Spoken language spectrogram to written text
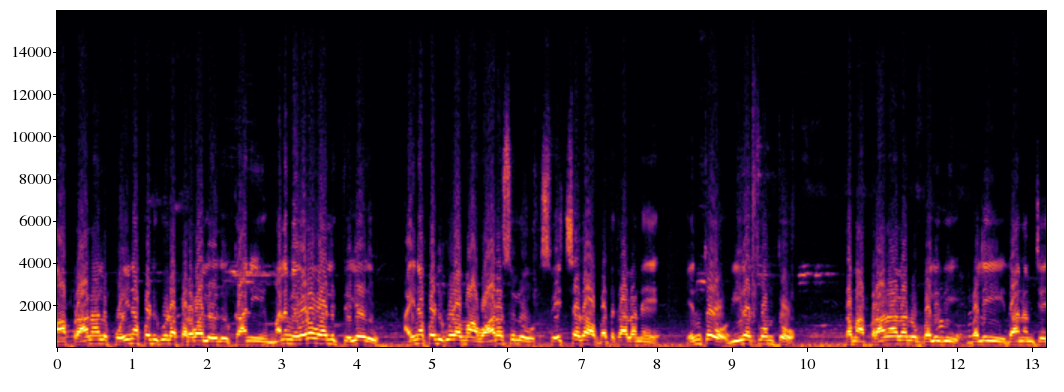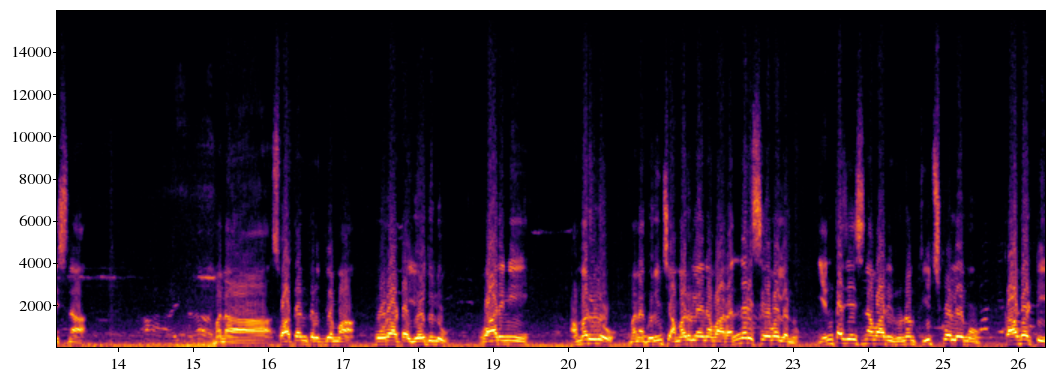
మా ప్రాణాలు పోయినప్పటికీ కూడా పర్వాలేదు కానీ మనం ఎవరో వాళ్ళకి తెలియదు. అయినప్పటికీ కూడా మా వారసులు స్వేచ్ఛగా బతకాలనే ఎంతో వీరత్వంతో తమ ప్రాణాలను బలిది బలిదానం చేసిన మన స్వాతంత్ర ఉద్యమ పోరాట యోధులు వారిని అమరులు మన గురించి అమరులైన వారందరి సేవలను ఎంత చేసినా వారి రుణం తీర్చుకోలేము. కాబట్టి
